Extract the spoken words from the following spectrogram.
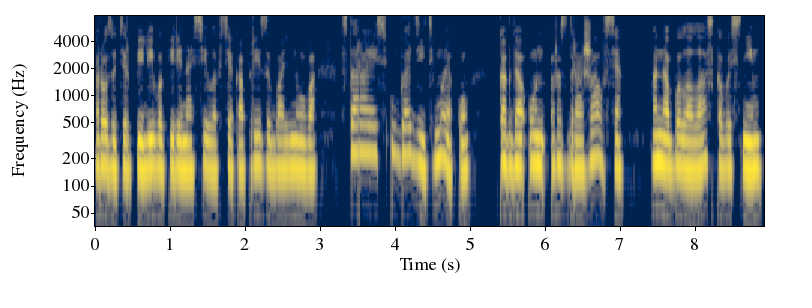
Роза терпеливо переносила все капризы больного, стараясь угодить Мэку. Когда он раздражался, она была ласкова с ним,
